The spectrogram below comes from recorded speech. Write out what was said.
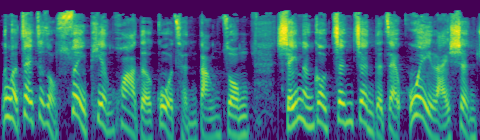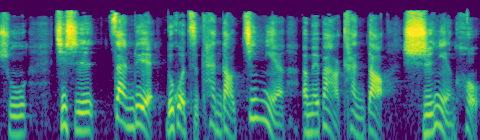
那么在这种碎片化的过程当中，谁能够真正的在未来胜出？其实战略如果只看到今年而没办法看到十年后。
